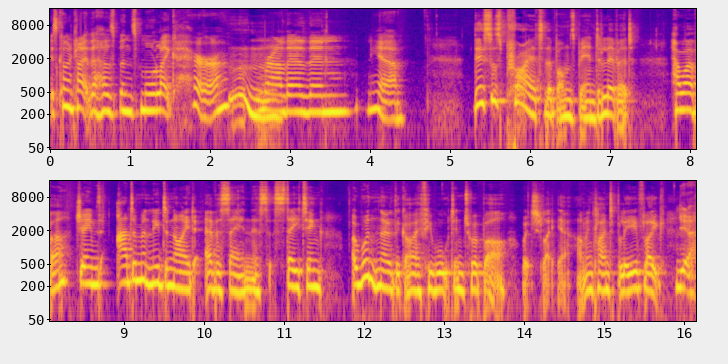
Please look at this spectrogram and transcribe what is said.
it's kind of like the husband's more like her hmm. rather than yeah. This was prior to the bombs being delivered. However, James adamantly denied ever saying this, stating, I wouldn't know the guy if he walked into a bar, which, like, yeah, I'm inclined to believe. Like, Yeah.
